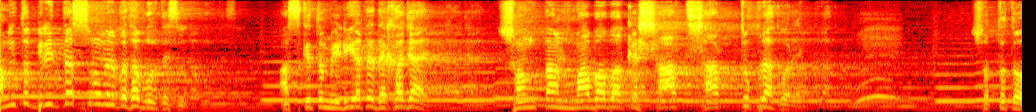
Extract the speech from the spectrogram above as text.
আমি তো বৃদ্ধাশ্রমের কথা বলতেছি। আজকে তো মিডিয়াতে দেখা যায় সন্তান মা বাবাকে সাত সাত টুকরা করে। সত্য তো?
